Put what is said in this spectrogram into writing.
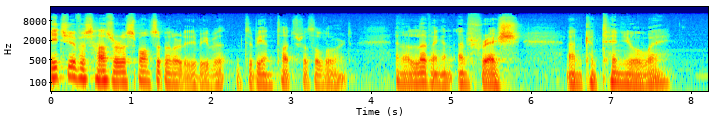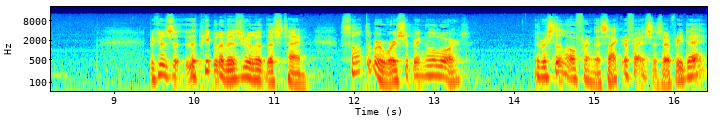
Each of us has a responsibility to be, to be in touch with the Lord in a living and, and fresh and continual way. Because the people of Israel at this time thought they were worshipping the Lord. They were still offering the sacrifices every day.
